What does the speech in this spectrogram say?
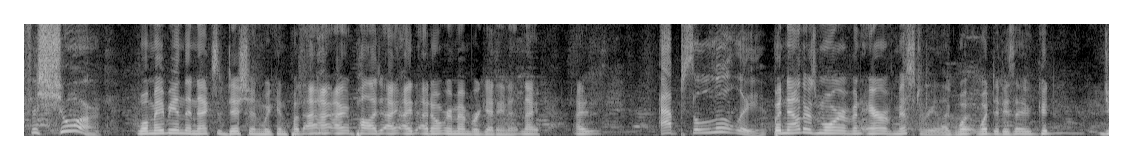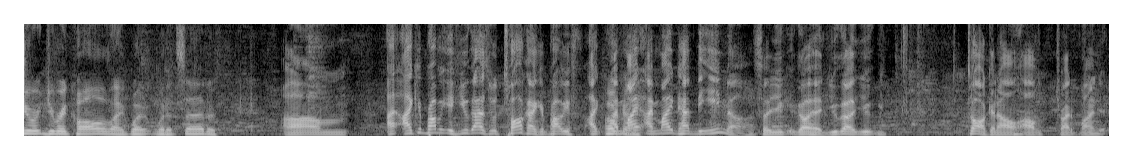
For sure. Well, maybe in the next edition we can put. I, I, I apologize. I, I, I don't remember getting it, and I, I. Absolutely. But now there's more of an air of mystery. Like, what what did he say? Could do you, do you recall like what, what it said? Or, I, I could probably, if you guys would talk, I could probably, I, I might, I might have the email. So you go ahead. You go, you talk, and I'll, I'll try to find it.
